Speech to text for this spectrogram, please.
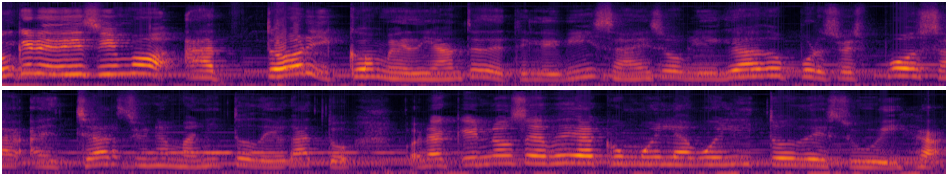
Un queridísimo actor y comediante de Televisa es obligado por su esposa a echarse una manito de gato para que no se vea como el abuelito de su hija.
